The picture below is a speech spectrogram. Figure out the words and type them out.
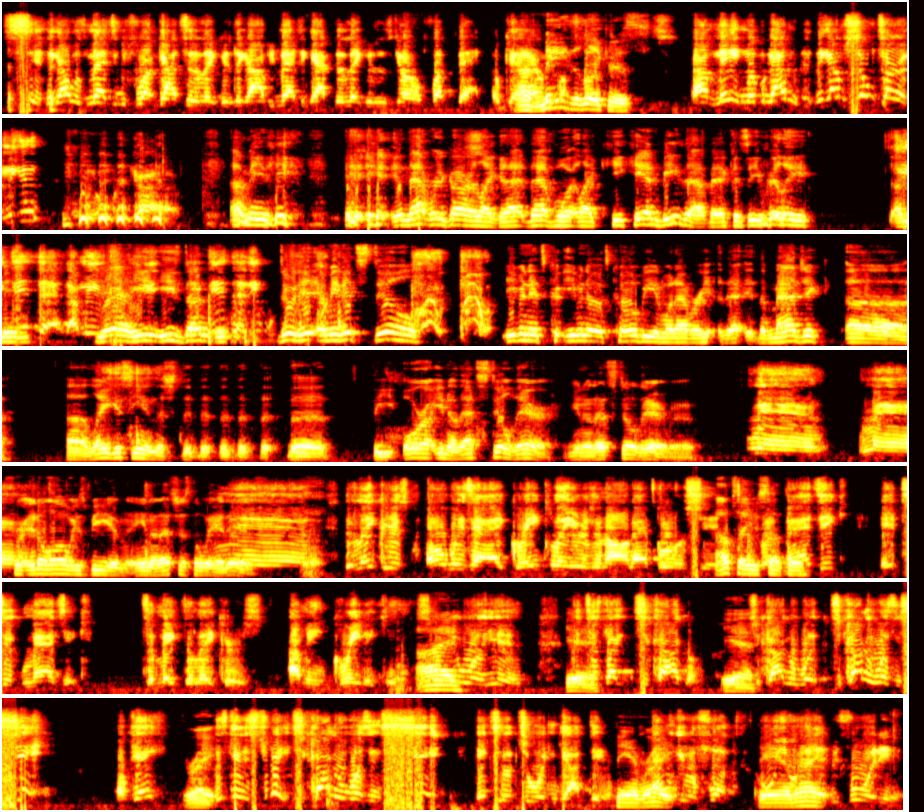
Shit, nigga, I was Magic before I got to the Lakers. Nigga, I'll be Magic after the Lakers is gone. Fuck that. Okay. I I'm- made the Lakers. I made motherfucker. I'm, nigga, I'm Showtime, nigga. Oh my god. I mean, he in that regard, like that that boy, like he can be that man because he really. I he mean, did that. I mean, yeah, he, he's done, He did that. He, dude. It, I mean, it's still even it's even though it's Kobe and whatever, he- that, the Magic uh, uh, legacy and the the the the the, the, the, the aura, you know, that's still there. You know, that's still there, man. man, man. For it'll always be, and you know, that's just the way it is. Man, the Lakers always had great players and all that bullshit. I'll tell you But something. Magic, it took magic to make the Lakers. I mean, great again. So I- yeah, Yeah, it's just like Chicago. Yeah, Chicago was Chicago wasn't shit. Okay, right. let's get it straight. Chicago wasn't shit until Jordan got there. Damn right. I don't give a fuck Damn right. before then.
